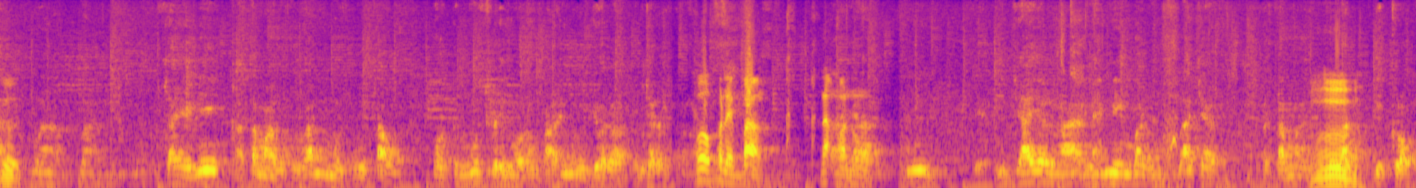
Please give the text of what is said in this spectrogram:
good. Saya ini kata Al-Quran umur 10 tahun. Waktu muslim orang paling menjual internet. Oh, Palembang. Nak? Hmm, Saya naik mimbar baca pertama Hmm. ikro.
